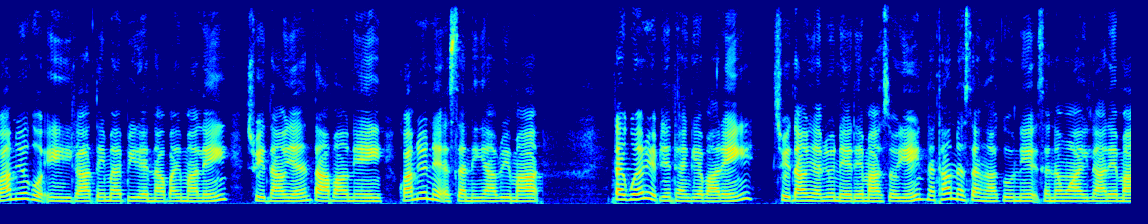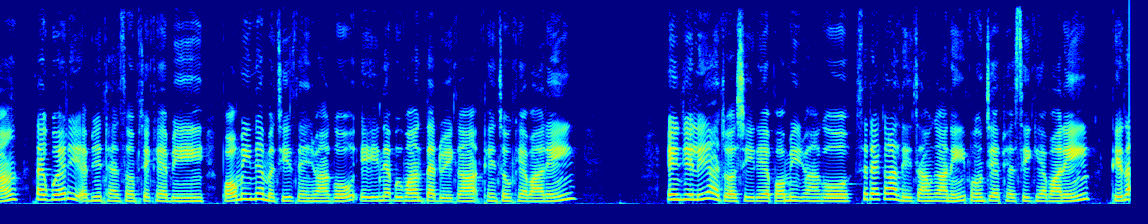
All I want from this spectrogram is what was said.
ကွာမြို့ကိုအေအေကတိမ်မိုက်ပြီးတဲ့နောက်ပိုင်းမှာလည်းရွှေတောင်ရန်တာပေါင်းနဲ့ကွာမြို့နယ်အဆက်နေရာတွေမှာတိုက်ပွဲတွေပြင်းထန်ခဲ့ပါတယ်။ ရွှေတောင်ရံမြို့နယ်ထဲမှာဆိုရင်2025ခုနှစ်ဇန်နဝါရီလထဲမှာတိုက်ပွဲတွေအပြင်းထန်ဆုံးဖြစ်ခဲ့ပြီးဘောမီနဲ့မကြီးစင်ရွာကိုအေအေနဲ့ပူးပေါင်းတပ်တွေကထိန်းချုပ်ခဲ့ပါတယ်။အင်ဂျီလီယာကျော်ရှိတဲ့ဘောမီရွာကိုစစ်တပ်ကလေကြောင်းကနေပုံကျဲဖျက်ဆီးခဲ့ပါတယ်။ဒေသ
